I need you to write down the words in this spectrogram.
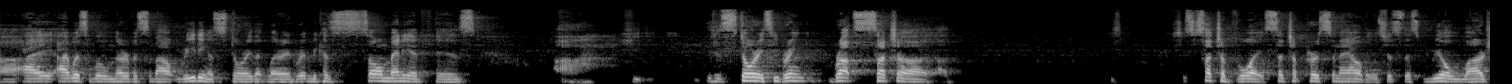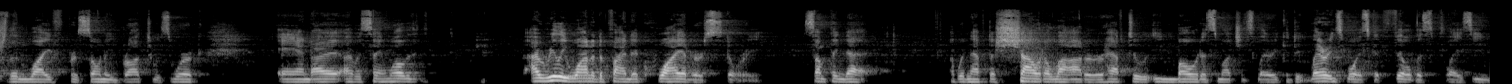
uh, I, I, was a little nervous about reading a story that Larry had written because so many of his uh, he, his stories he bring brought such a, a such a voice, such a personality. It's just this real larger than life persona he brought to his work. And I, I was saying, well, I really wanted to find a quieter story, something that I wouldn't have to shout a lot or have to emote as much as Larry could do. Larry's voice could fill this place. He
